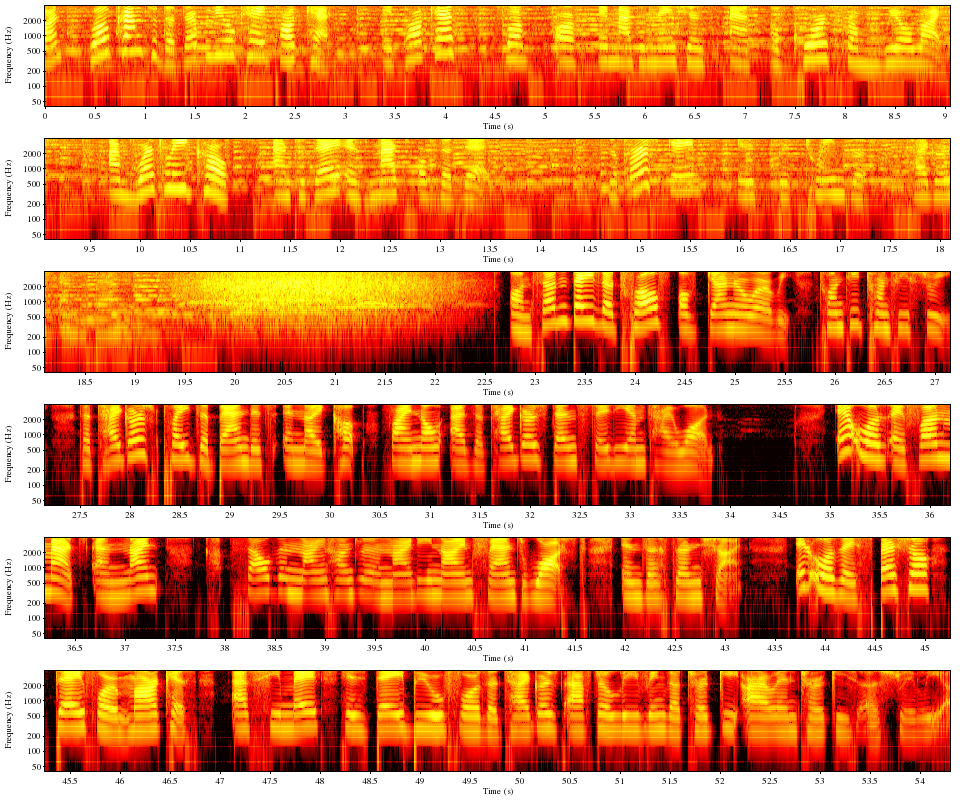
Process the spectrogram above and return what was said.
everyone. Welcome to the WK Podcast, a podcast from our imaginations and, of course, from real life. I'm Wesley Coe, and today is Match of the Day. The first game is between the Tigers and the Bandits. On Sunday, the 12th of January 2023, the Tigers played the Bandits in a cup final at the Tigers Den Stadium, Taiwan. It was a fun match, and 9,999 fans watched in the sunshine. It was a special day for Marcus as he made his debut for the Tigers after leaving the Turkey Island Turkeys Australia.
